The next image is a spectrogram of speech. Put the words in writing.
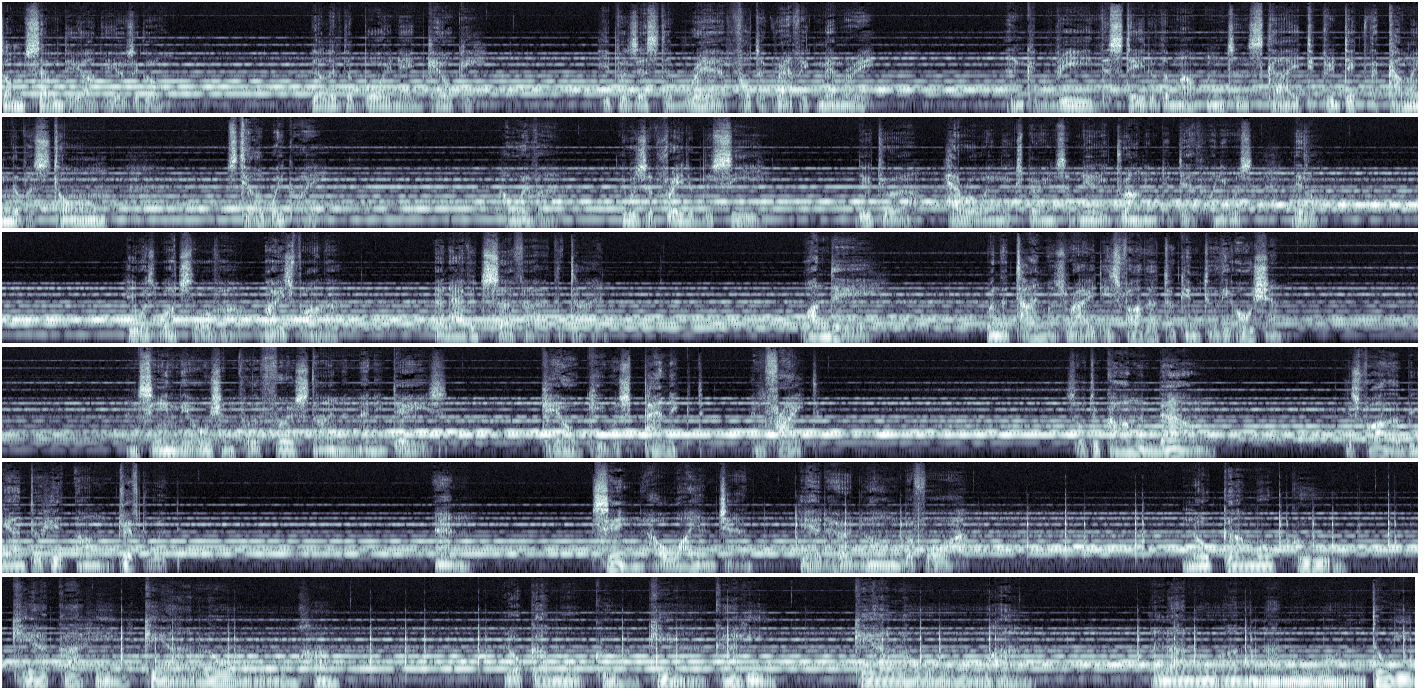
Some 70 odd years ago, there lived a boy named Keoki. He possessed a rare photographic memory and could read the state of the mountains and sky to predict the coming of a storm still a week away. However, he was afraid of the sea due to a harrowing experience of nearly drowning to death when he was little. He was watched over by his father, an avid surfer at the time. One day, when the time was right, his father took him to the ocean. And seeing the ocean for the first time in many days, Keoki was panicked and fright. So to calm him down, his father began to hit on driftwood sing Hawaiian chant he had heard long before. Nokamoku kia kahi kia aloha. Nokamoku kia kahi aloha. Nanua nanua tongi.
